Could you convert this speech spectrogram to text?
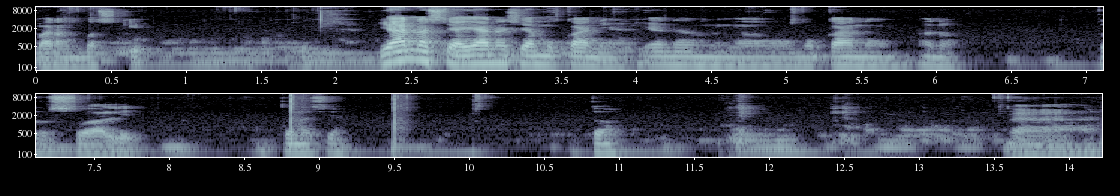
parang basket. Yan na siya, yan na siya mukha niya. Yan ang uh, mukha ng ano, Trust Wallet. Ito na siya. Ito. Ah,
